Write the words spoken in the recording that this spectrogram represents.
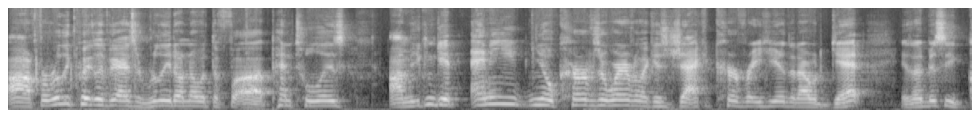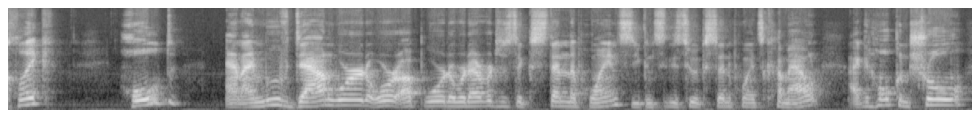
Uh, for really quickly, if you guys really don't know what the uh, pen tool is, um, you can get any you know curves or whatever, like his jacket curve right here that I would get. Is I basically click, hold, and I move downward or upward or whatever, just extend the points. You can see these two extended points come out. I can hold control.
